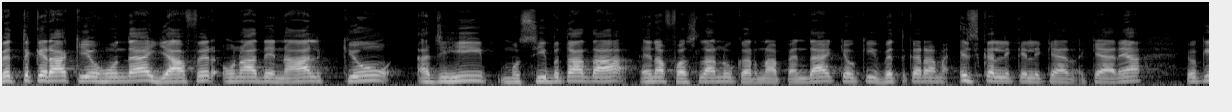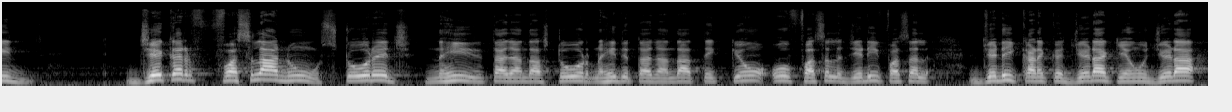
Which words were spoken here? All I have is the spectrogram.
ਵਿਤਕਰਾ ਕਿਉਂ ਹੁੰਦਾ ਹੈ ਜਾਂ ਫਿਰ ਉਹਨਾਂ ਦੇ ਨਾਲ ਕਿਉਂ ਅਜਿਹੀ ਮੁਸੀਬਤਾਂ ਦਾ ਇਹਨਾਂ ਫਸਲਾਂ ਨੂੰ ਕਰਨਾ ਪੈਂਦਾ ਹੈ? ਕਿਉਂਕਿ ਵਿਤਕਰਾ ਮੈਂ ਇਸ ਕਰਕੇ ਲਈ ਕਹਿ ਰਿਹਾ, ਕਿਉਂਕਿ ਜੇਕਰ ਫਸਲਾਂ ਨੂੰ ਸਟੋਰੇਜ ਨਹੀਂ ਦਿੱਤਾ ਜਾਂਦਾ ਸਟੋਰ ਨਹੀਂ ਦਿੱਤਾ ਜਾਂਦਾ, ਤੇ ਕਿਉਂ ਉਹ ਫਸਲ, ਜਿਹੜੀ ਫਸਲ, ਜਿਹੜੀ ਕਣਕ, ਜਿਹੜਾ ਕਿਉਂ ਜਿਹੜਾ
